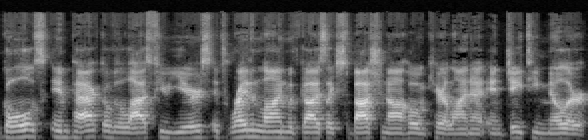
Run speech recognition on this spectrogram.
goals impact over the last few years, it's right in line with guys like Sebastian Aho in Carolina and JT Miller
